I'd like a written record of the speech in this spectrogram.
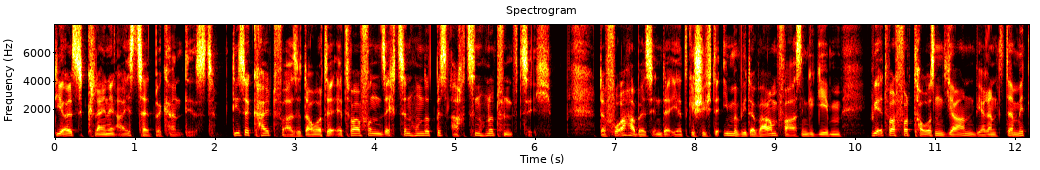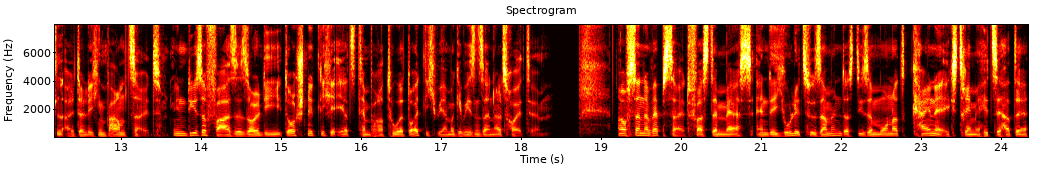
die als kleine Eiszeit bekannt ist. Diese Kaltphase dauerte etwa von 1600 bis 1850. Davor habe es in der Erdgeschichte immer wieder Warmphasen gegeben, wie etwa vor 1000 Jahren während der mittelalterlichen Warmzeit. In dieser Phase soll die durchschnittliche Erdtemperatur deutlich wärmer gewesen sein als heute. Auf seiner Website fasste Mass Ende Juli zusammen, dass dieser Monat keine extreme Hitze hatte.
